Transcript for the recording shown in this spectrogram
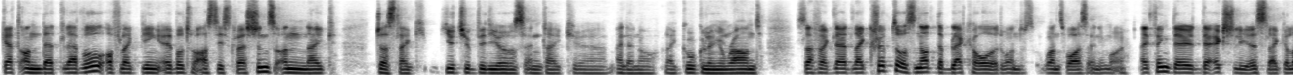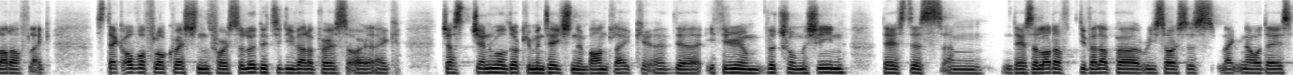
get on that level of like being able to ask these questions on like just like YouTube videos and like uh, I don't know, like googling around stuff like that. Like crypto is not the black hole it once once was anymore. I think there there actually is like a lot of like Stack Overflow questions for Solidity developers or like just general documentation about like uh, the Ethereum virtual machine. There's this um, there's a lot of developer resources like nowadays.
